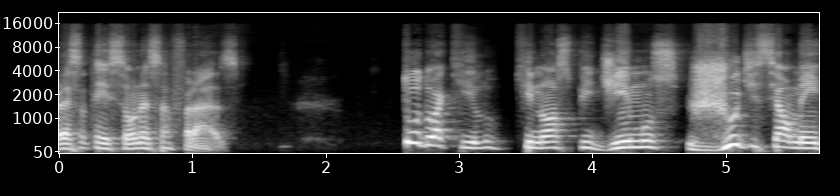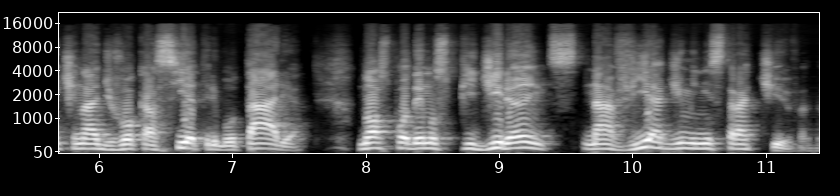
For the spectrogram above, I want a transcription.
presta atenção nessa frase, tudo aquilo que nós pedimos judicialmente na advocacia tributária nós podemos pedir antes na via administrativa.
